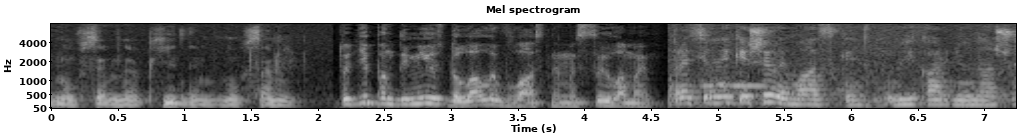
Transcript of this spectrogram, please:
ну, всім необхідним ну, самі. Тоді пандемію здолали власними силами. Працівники шили маски в лікарню нашу,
